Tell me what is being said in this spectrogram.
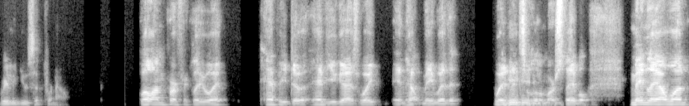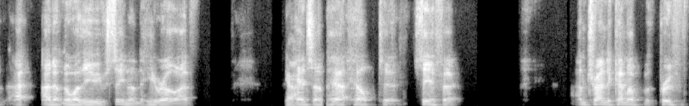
really use it for now. Well, I'm perfectly wait, happy to have you guys wait and help me with it when it's a little more stable. Mainly, I want, I, I don't know whether you've seen on the hero, I've Yeah. had some he- help to see if I I'm trying to come up with proof of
